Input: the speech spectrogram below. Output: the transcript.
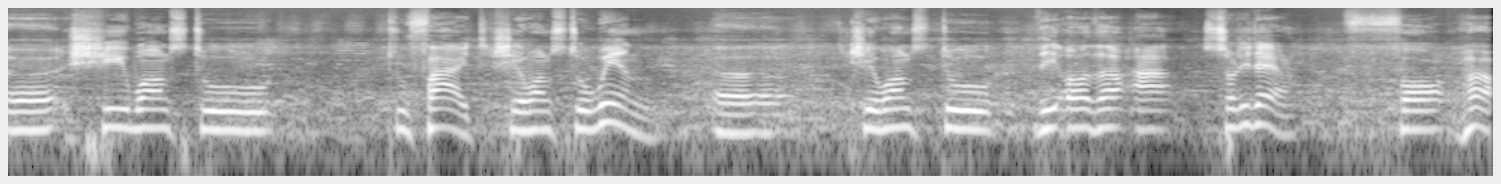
uh, she wants to to fight. She wants to win. Uh, she wants to. The other are solidaire for her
